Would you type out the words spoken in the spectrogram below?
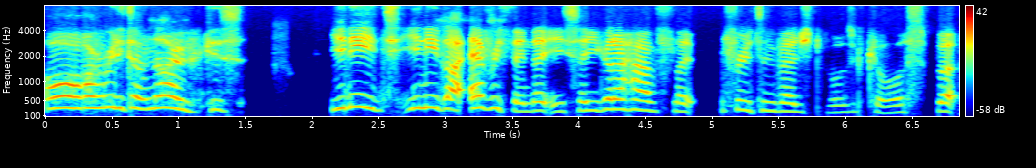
oh, I really don't know because you need you need like everything, don't you? So you gotta have like fruit and vegetables, of course, but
